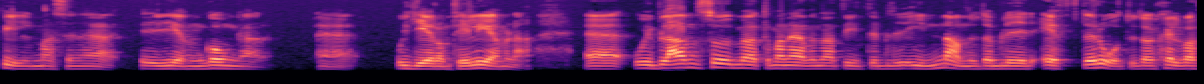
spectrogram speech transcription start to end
filma sina genomgångar eh, och ge dem till eleverna. Eh, och ibland så möter man även att det inte blir innan utan blir efteråt. Utan själva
